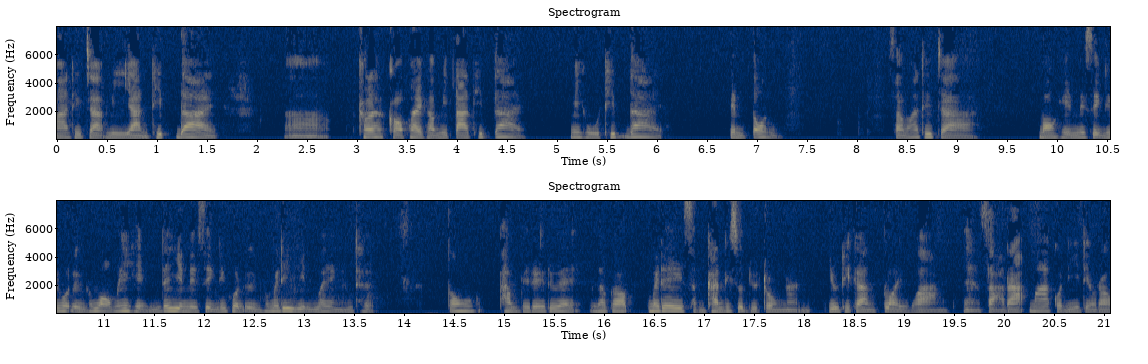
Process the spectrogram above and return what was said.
มารถที่จะมียานทิพย์ได้เขาขออภัยค่ะมีตาทิพย์ได้ มีหูทิพย์ได้ เป็นต้น สามารถที่จะ มองเห็นในสิ่งที่คนอื่นเขามองไม่เห็น ได้ยินในสิ่งที่คนอื่นเขาไม่ได้ยินว่าอย่างนั้นเถอะ ต้องทำไปเรื่อยๆ แล้วก็ไม่ได้สำคัญที่สุดอยู่ตรงนั้น อยู่ที่การปล่อยวางเนี่ยสาระมากกว่านี้เดี๋ยวเรา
